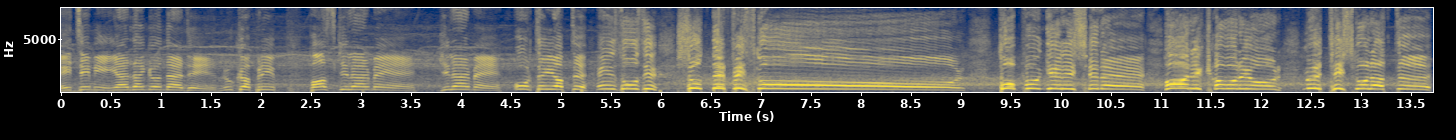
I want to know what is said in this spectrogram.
Etemi yerden gönderdi. Luka Prip. Pas Gilerme'ye. Gilerme ortayı yaptı. Enzozi şut nefis gol! Topun gelişine harika vuruyor. Müthiş gol attı.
